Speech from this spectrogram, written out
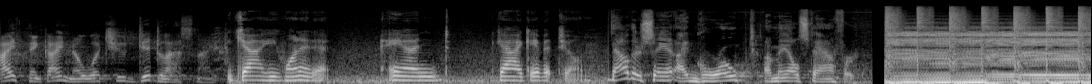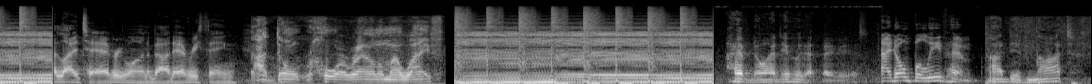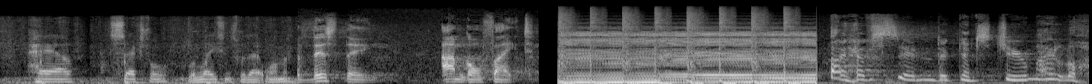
I think I know what you did last night. Yeah, he wanted it. And yeah, I gave it to him. Now they're saying I groped a male staffer. I lied to everyone about everything. I don't whore around on my wife. I have no idea who that baby is. I don't believe him. I did not have sexual relations with that woman. This thing, I'm gonna fight. Have sinned against you, my Lord.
